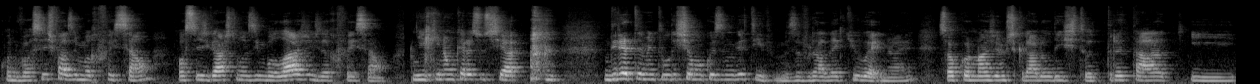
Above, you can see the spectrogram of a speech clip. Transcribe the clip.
quando vocês fazem uma refeição, vocês gastam as embalagens da refeição. E aqui não quero associar diretamente o lixo é uma coisa negativa, mas a verdade é que o é, não é? Só quando nós vemos, se calhar, o lixo todo tratado e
